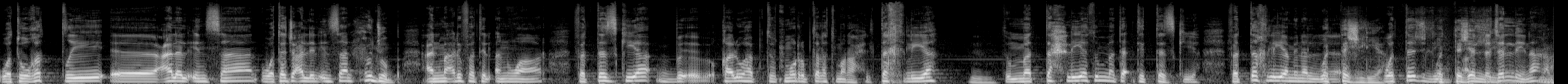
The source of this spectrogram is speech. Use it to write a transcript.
وتغطي آه، على الإنسان وتجعل للإنسان حجب عن معرفة الأنوار. فالتزكية قالوها بتمر بثلاث مراحل. تخلية ثم التحلية ثم تأتي التزكية فالتخلية من ال- والتجلية. والتجلي والتجلي. التجلي نعم, نعم.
